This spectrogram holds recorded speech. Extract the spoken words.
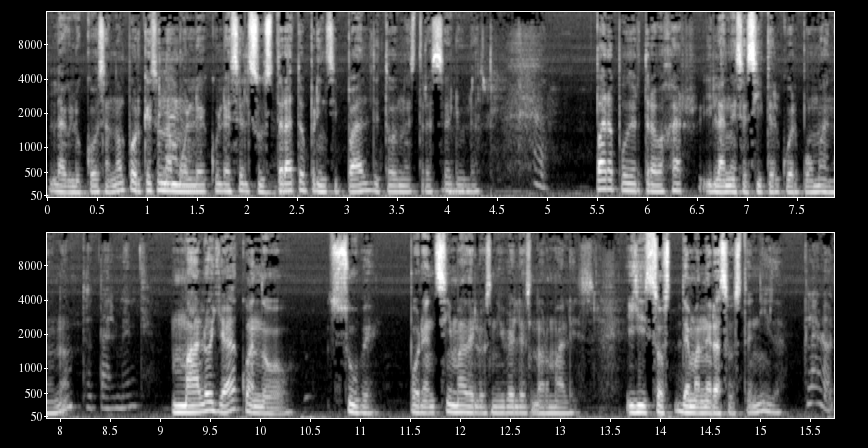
la glucosa, ¿no? Porque es una molécula, es el sustrato principal de todas nuestras células para poder trabajar y la necesita el cuerpo humano, ¿no? Totalmente. Malo ya cuando sube por encima de los niveles normales y de manera sostenida. Claro.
